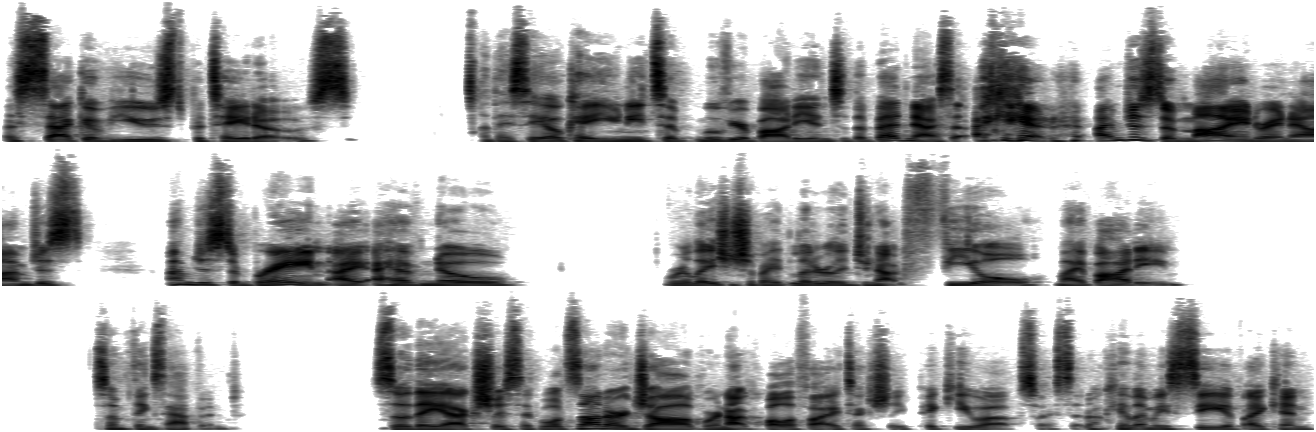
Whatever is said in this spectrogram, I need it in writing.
a sack of used potatoes And they say, okay, you need to move your body into the bed now. I said, I can't. I'm just a mind right now. I'm just, I'm just a brain. I, I have no relationship. I literally do not feel my body. something's happened. So they actually said, Well, it's not our job. We're not qualified to actually pick you up. So I said, Okay, let me see if I can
